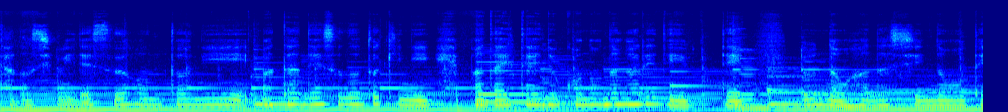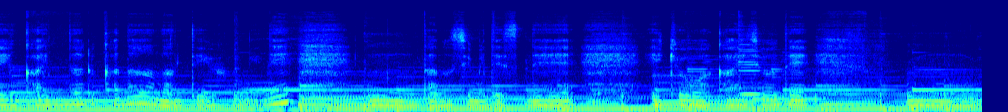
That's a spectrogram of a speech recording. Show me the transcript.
楽しみです本当に。またねその時に、まあ、大体のこの流れで言ってどんなお話の展開になるかななんていう風にね、うん、楽しみですね、え今日は会場で、うん、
